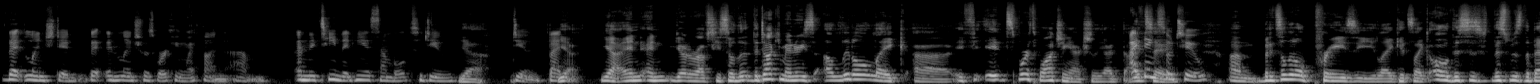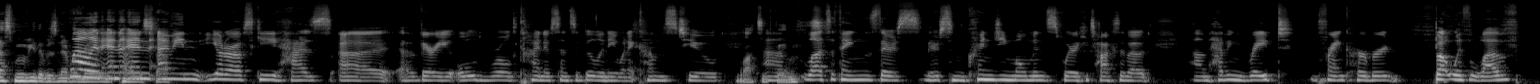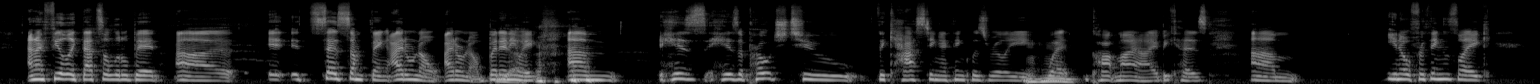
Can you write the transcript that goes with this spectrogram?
that Lynch did that and Lynch was working with on um and the team that he assembled to do yeah, Dune. But yeah, yeah, and and Jodorowsky. So the the documentary's a little like uh, if it's worth watching actually. I'd, I I'd think say. so too. Um, but it's a little crazy. Like it's like, oh, this is this was the best movie that was never. Well, made and and, and. I mean, Jodorowsky has uh, a very old world kind of sensibility when it comes to lots of um, things. lots of things. There's there's some cringy moments where he talks about um, having raped Frank Herbert, but with love, and I feel like that's a little bit. Uh, it, it says something. I don't know. I don't know. But Yeah. anyway, um, his his approach to the casting, I think, was really Mhm. what caught my eye because, um, you know, for things like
